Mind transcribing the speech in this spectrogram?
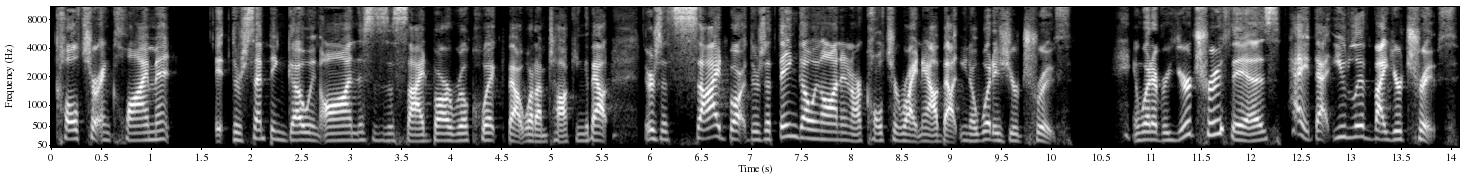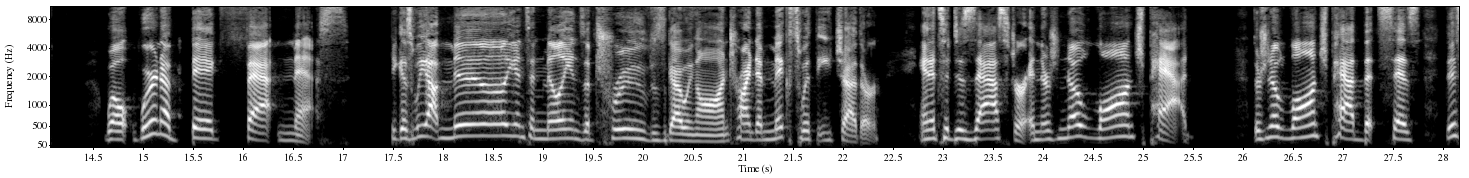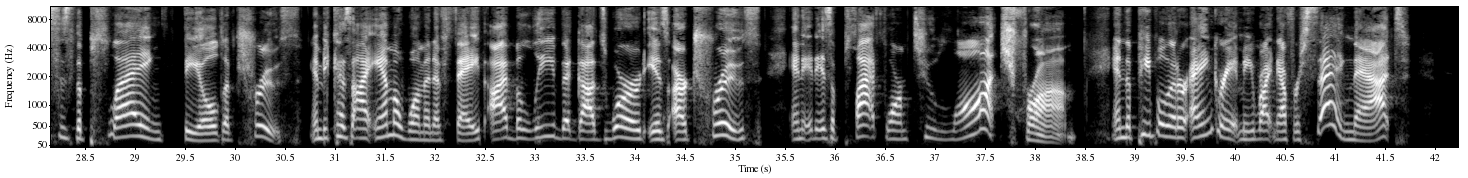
culture and climate. It, there's something going on. This is a sidebar, real quick, about what I'm talking about. There's a sidebar, there's a thing going on in our culture right now about, you know, what is your truth? And whatever your truth is, hey, that you live by your truth. Well, we're in a big fat mess because we got millions and millions of truths going on trying to mix with each other. And it's a disaster. And there's no launch pad. There's no launch pad that says this is the playing field of truth. And because I am a woman of faith, I believe that God's word is our truth and it is a platform to launch from. And the people that are angry at me right now for saying that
